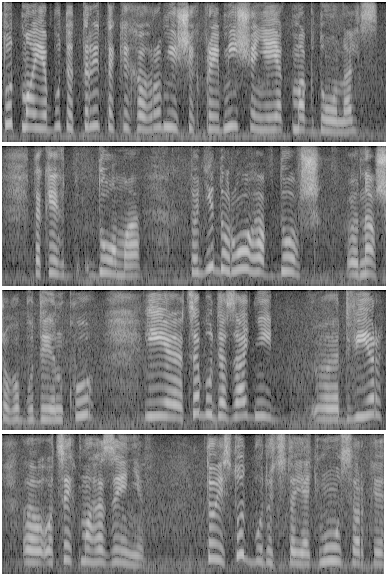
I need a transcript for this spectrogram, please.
Тут має бути три таких огромніших приміщення, як Макдональдс, таких дома. Тоді дорога вдовж е, нашого будинку, і це буде задній е, двір е, оцих магазинів. Тобто тут будуть стояти мусорки,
